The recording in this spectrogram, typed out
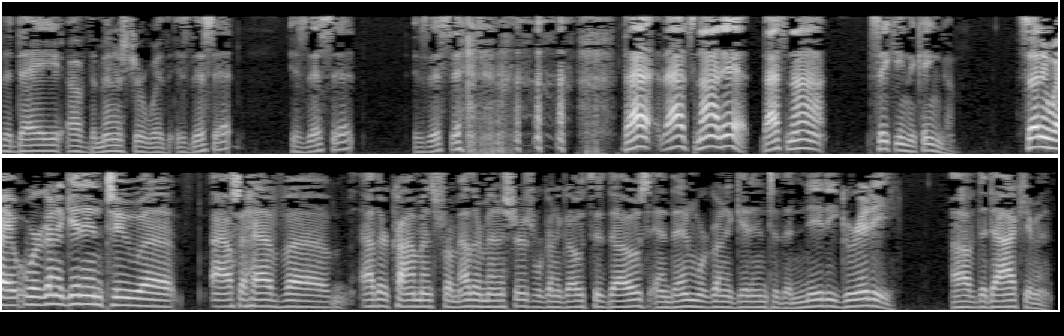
the day of the minister with is this it? Is this it? Is this it? that that's not it. That's not seeking the kingdom. So anyway, we're going to get into uh, I also have uh, other comments from other ministers. We're going to go through those, and then we're going to get into the nitty gritty of the document.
